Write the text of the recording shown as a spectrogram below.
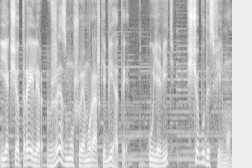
І якщо трейлер вже змушує мурашки бігати, уявіть, що буде з фільмом.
